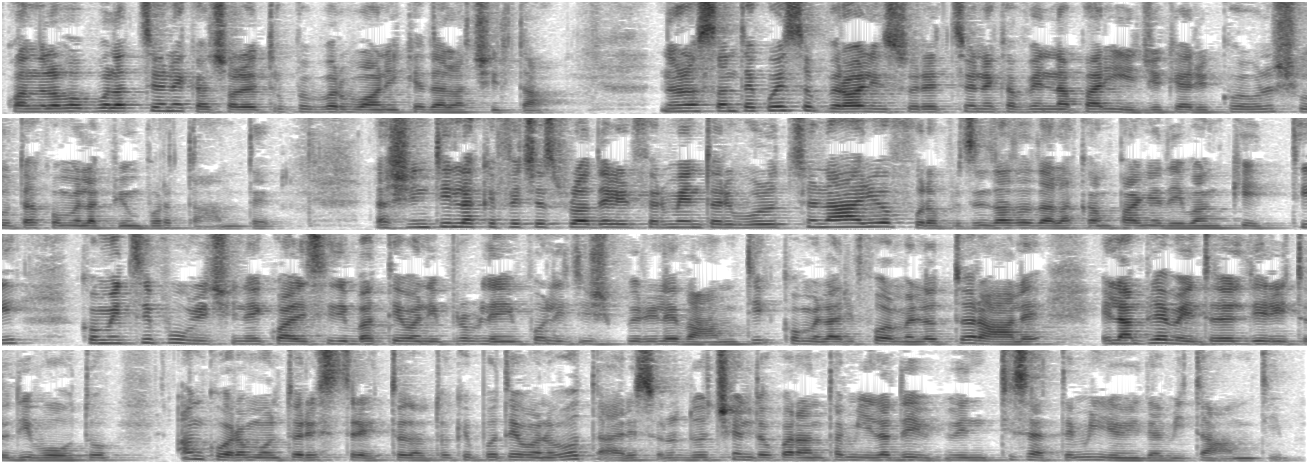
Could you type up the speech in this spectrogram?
quando la popolazione cacciò le truppe borboniche dalla città. Nonostante questo, però, l'insurrezione che avvenne a Parigi, che è riconosciuta come la più importante. La scintilla che fece esplodere il fermento rivoluzionario fu rappresentata dalla campagna dei banchetti, comizi pubblici nei quali si dibattevano i problemi politici più rilevanti, come la riforma elettorale e l'ampliamento del diritto di voto, ancora molto ristretto, dato che potevano votare solo 240.000 dei 27 milioni di abitanti.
